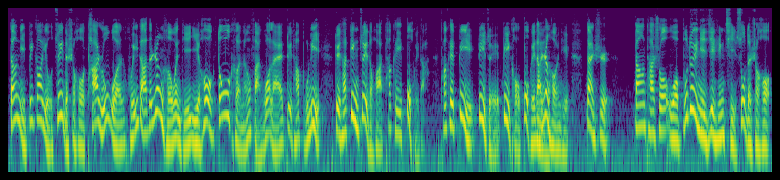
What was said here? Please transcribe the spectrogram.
当你被告有罪的时候，他如果回答的任何问题以后都可能反过来对他不利，对他定罪的话，他可以不回答，他可以闭闭嘴闭口不回答任何问题。但是，当他说我不对你进行起诉的时候，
